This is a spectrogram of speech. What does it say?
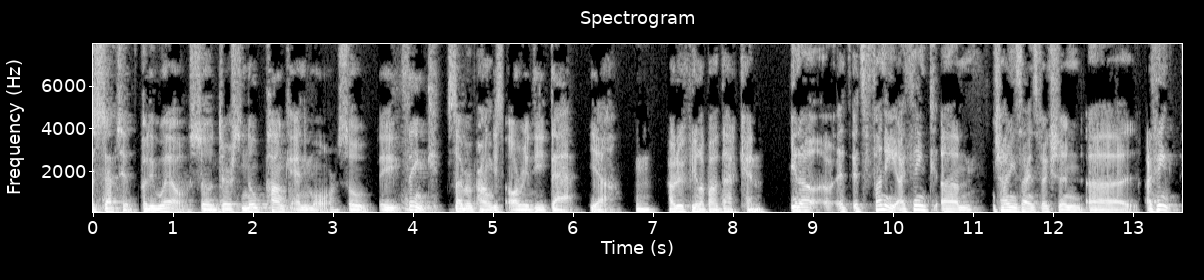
accepted pretty well. So there's no punk anymore. So they think cyberpunk is already dead. Yeah. Mm. How do you feel about that, Ken? You know, it, it's funny. I think um, Chinese science fiction. Uh, I think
